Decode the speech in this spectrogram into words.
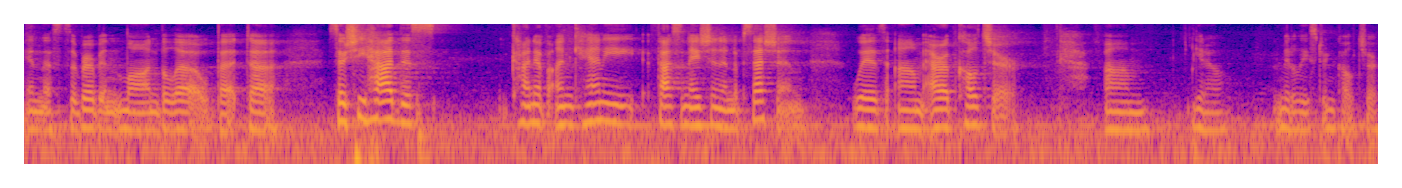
in the suburban lawn below. But uh, so she had this kind of uncanny fascination and obsession with um, Arab culture, um, you know, Middle Eastern culture.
